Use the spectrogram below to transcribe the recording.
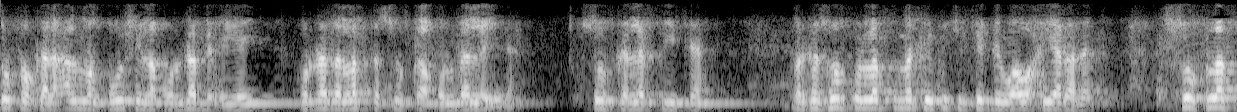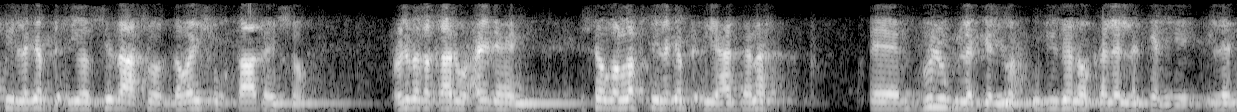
صوف أو كلا المنقوش إلا قرنا بعيي قرنا ذا لفت صوف كقرنا لينا صوف كاللفتيسة مركز صوف كاللفت مركز كتل كده ووحي يرده صوف لفتي لقب دعيو سيدعسو الدويش وقاديسو علمة قارو حينهن isagoo laftii laga bixiyo haddana buluug la geliyey wax guduudan oo kale la geliyey. Ilan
